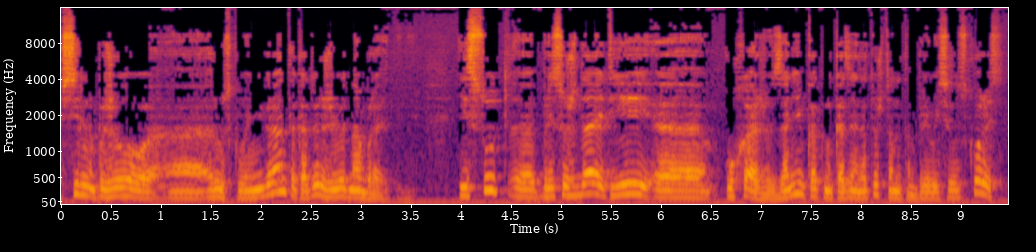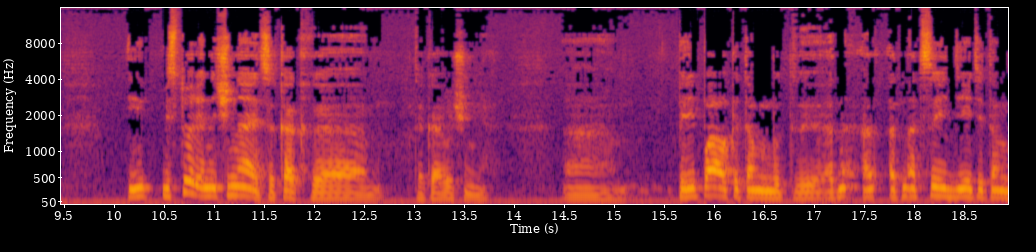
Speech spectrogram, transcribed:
сильно пожилого э, русского иммигранта, который живет на Брайтоне. И суд э, присуждает ей ухаживать за ним как наказание за то, что она там превысила скорость. И история начинается как такая очень перепалка, там вот от, от отцы и дети, там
